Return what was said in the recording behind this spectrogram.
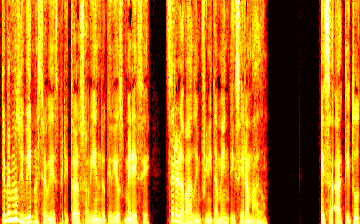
Debemos vivir nuestra vida espiritual sabiendo que Dios merece ser alabado infinitamente y ser amado. Esa actitud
